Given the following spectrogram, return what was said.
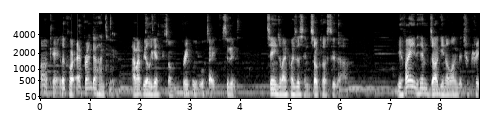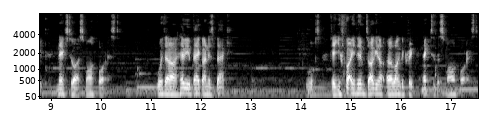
Okay, look for Ephraim the Hunter. I might be able to get some free food. Whoops, I shouldn't change my position so close to the... You find him jogging along the creek, next to a small forest. With a heavy bag on his back. Whoops. Okay, you find him jogging along the creek, next to the small forest,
